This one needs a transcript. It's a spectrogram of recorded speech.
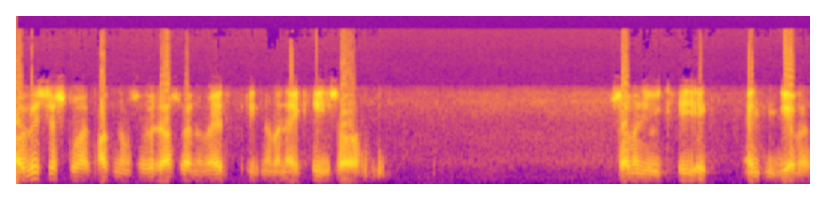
Og hvis jeg skulle have dræbt nogen, så ville det også være normalt, fordi når man er i krig, så, så er man jo i krig, ikke? Enten bliver man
